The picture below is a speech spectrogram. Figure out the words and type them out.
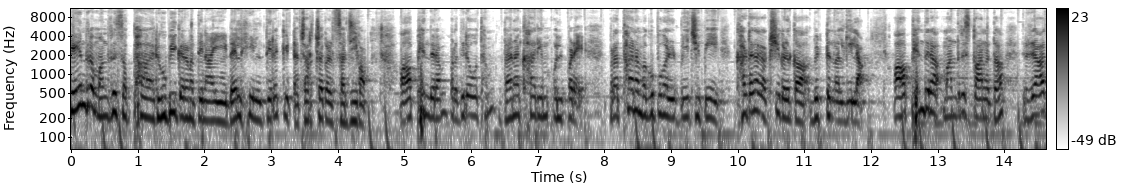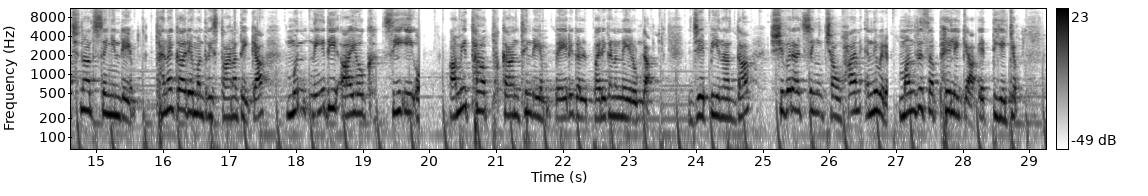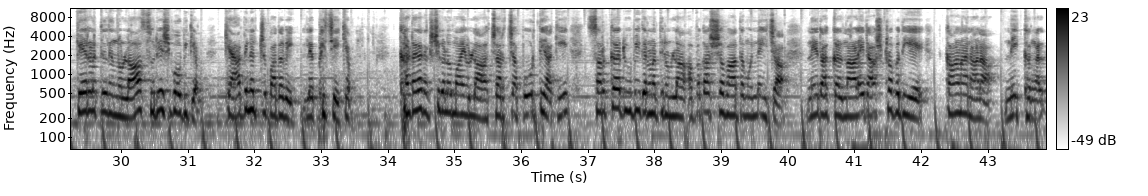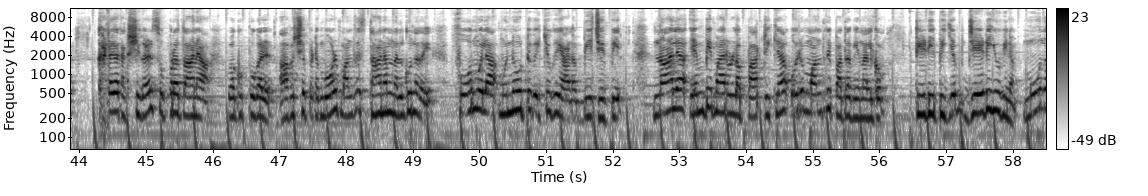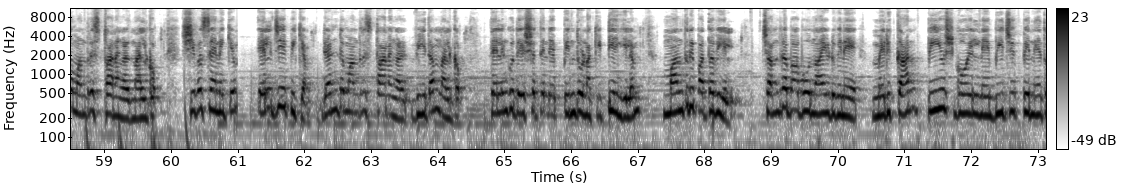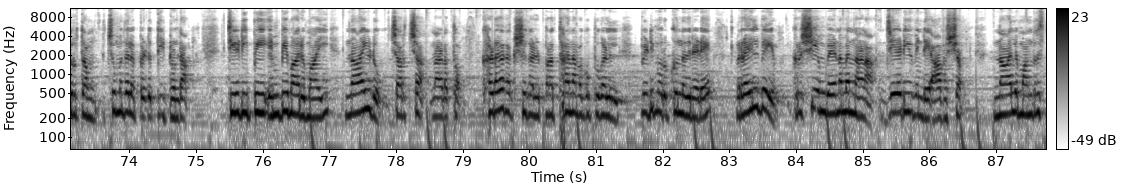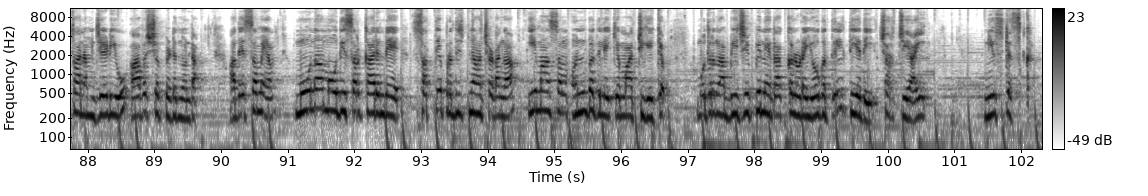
കേന്ദ്ര മന്ത്രിസഭ രൂപീകരണത്തിനായി ഡൽഹിയിൽ തിരക്കിട്ട ചർച്ചകൾ സജീവം. ആഭ്യന്തരം പ്രതിരോധം ധനകാര്യം ഉൾപ്പെടെ പ്രധാന വകുപ്പുകൾ ബി ജെ പി ഘടകകക്ഷികൾക്ക് വിട്ടു നൽകില്ല ആഭ്യന്തര മന്ത്രിസ്ഥാനത്ത് രാജ്നാഥ് സിംഗിന്റെ ധനകാര്യമന്ത്രി സ്ഥാനത്തേക്ക് മുൻ നീതി ആയോഗ് സിഇഒ അമിതാഭ് കാന്തിന്റെയും പേരുകൾ പരിഗണനയിലുണ്ട്. ജെ പി നദ്ദ ശിവരാജ് സിംഗ് ചൗഹാൻ എന്നിവരും മന്ത്രിസഭയിലേക്ക് എത്തിയേക്കും. കേരളത്തിൽ നിന്നുള്ള സുരേഷ് ഗോപിക്കും ക്യാബിനറ്റ് പദവി ലഭിച്ചേക്കും. ഘടകകക്ഷികളുമായുള്ള ചർച്ച പൂർത്തിയാക്കി സർക്കാർ രൂപീകരണത്തിനുള്ള അവകാശവാദം ഉന്നയിച്ച നേതാക്കൾ നാളെ രാഷ്ട്രപതിയെ കാണാനാണ് നീക്കങ്ങൾ. ഘടകകക്ഷികൾ സുപ്രധാന വകുപ്പുകൾ ആവശ്യപ്പെടുമ്പോൾ മന്ത്രിസ്ഥാനം നൽകുന്നതിൽ ഫോർമുല മുന്നോട്ട് വയ്ക്കുകയാണ് ബി ജെ പി. നാല് എം പിമാരുള്ള പാർട്ടിക്ക് ഒരു മന്ത്രി പദവി നൽകും. ടി ഡി പിക്കും ജെ ഡി യുവിനും മൂന്ന് മന്ത്രിസ്ഥാനങ്ങൾ നൽകും. ശിവസേനയ്ക്കും എൽ ജെ പിക്കും രണ്ട് മന്ത്രിസ്ഥാനങ്ങൾ വീതം നൽകും. തെലുങ്കുദേശത്തിന്റെ പിന്തുണ കിട്ടിയെങ്കിലും മന്ത്രി പദവിയിൽ ചന്ദ്രബാബു നായിഡുവിനെ മെരുക്കാൻ പീയൂഷ് ഗോയലിനെ ബി ജെ പി നേതൃത്വം ചുമതലപ്പെടുത്തിയിട്ടുണ്ട്. ടി ഡി പി എം പിമാരുമായി നായിഡു ചർച്ച നടത്തും. ഘടകകക്ഷികൾ പ്രധാന വകുപ്പുകളിൽ പിടിമുറുക്കുന്നതിനിടെ റെയിൽവേയും കൃഷിയും വേണമെന്നാണ് ജെ ഡി യുവിന്റെ ആവശ്യം. നാല് മന്ത്രിസ്ഥാനം ജെ ഡി യു ആവശ്യപ്പെടുന്നുണ്ട്. അതേസമയം മൂന്നാം മോദി സർക്കാരിന്റെ സത്യപ്രതിജ്ഞാ ചടങ്ങ് ഈ മാസം ഒൻപതിലേക്ക് മാറ്റിയേക്കും. മുതിർന്ന ബി നേതാക്കളുടെ യോഗത്തിൽ തീയതി ചർച്ചയായി. News desk.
